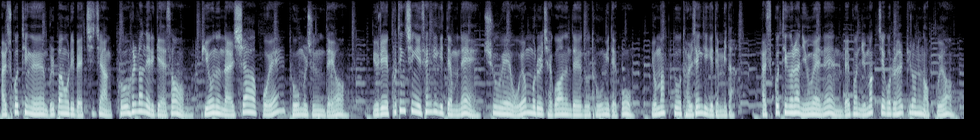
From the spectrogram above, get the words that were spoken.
발수 코팅은 물방울이 맺히지 않고 흘러내리게 해서 비 오는 날 시야 확보에 도움을 주는데요. 유리에 코팅층이 생기기 때문에 추후에 오염물을 제거하는 데에도 도움이 되고 요막도 덜 생기게 됩니다. 발수 코팅을 한 이후에는 매번 유막 제거를 할 필요는 없고요.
